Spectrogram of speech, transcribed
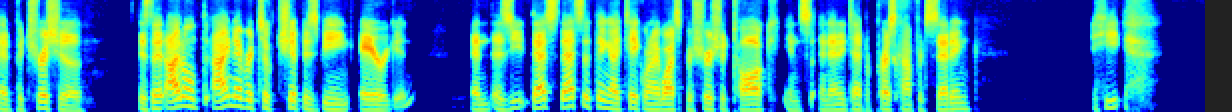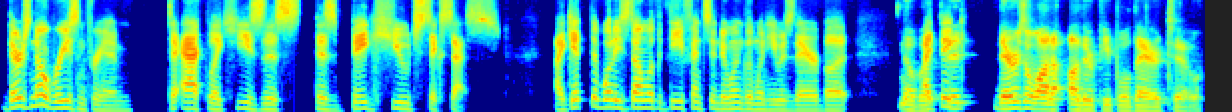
and Patricia is that I don't I never took Chip as being arrogant. And as you that's that's the thing I take when I watch Patricia talk in in any type of press conference setting. He there's no reason for him to act like he's this this big huge success. I get that what he's done with the defense in New England when he was there, but no, but I think it, there's a lot of other people there too.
